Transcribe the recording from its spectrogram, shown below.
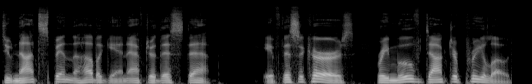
Do not spin the hub again after this step. If this occurs, remove Dr. Preload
